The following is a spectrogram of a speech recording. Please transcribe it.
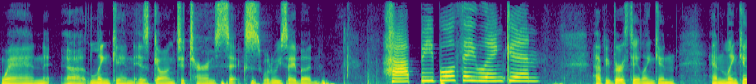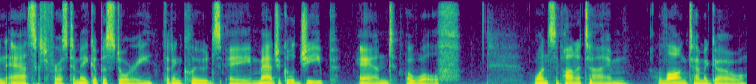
when uh, Lincoln is going to turn six. What do we say, bud? Happy birthday, Lincoln. Happy birthday, Lincoln. And Lincoln asked for us to make up a story that includes a magical Jeep and a wolf. Once upon a time, long time ago,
